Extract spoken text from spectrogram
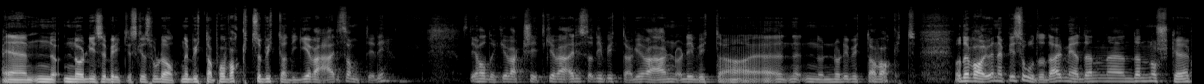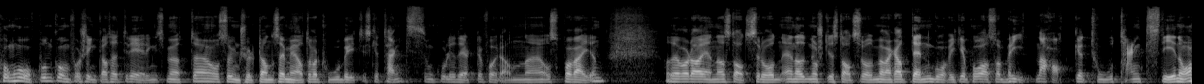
eh, når disse britiske soldatene bytta på vakt, så bytta de gevær samtidig. Så De hadde ikke hvert sitt gevær, så de bytta gevær når de bytta, eh, når de bytta vakt. Og Det var jo en episode der med den, eh, den norske kong Haakon kom forsinka til et regjeringsmøte, og så unnskyldte han seg med at det var to britiske tanks som kolliderte foran eh, oss på veien. Og det var da en av, en av de norske statsrådene bemerka at den går vi ikke på. altså Britene har ikke to tanks, de nå.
